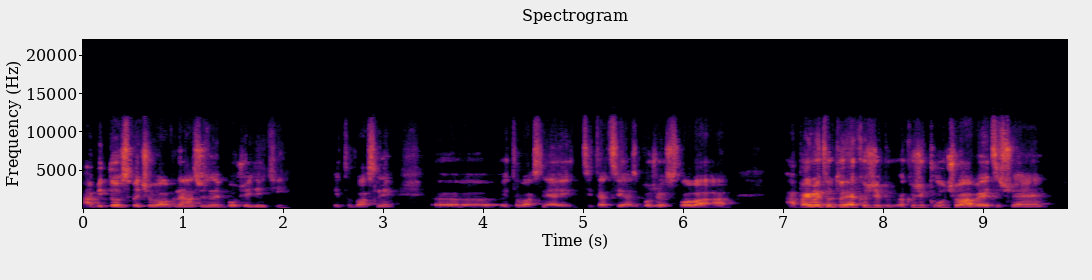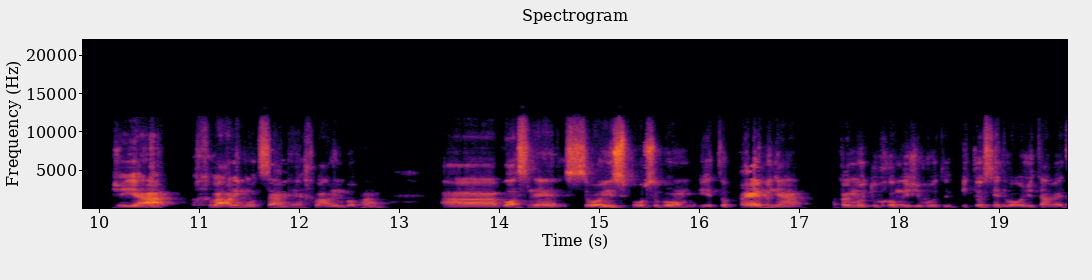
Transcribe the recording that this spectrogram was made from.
aby dosvedčoval v nás, že sme Božie deti. Je to vlastne, uh, je to vlastne aj citácia z Božieho slova a, a pre mňa toto je akože, akože kľúčová vec, že, že ja chválim Otca, ja chválim Boha a vlastne svojím spôsobom je to pre mňa a pre môj duchovný život bytostne dôležitá vec,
